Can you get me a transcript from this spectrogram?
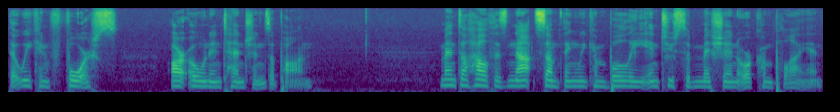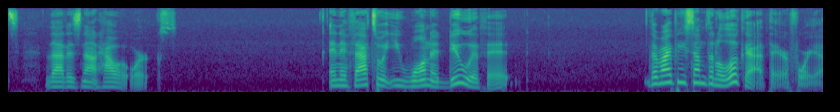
that we can force our own intentions upon. Mental health is not something we can bully into submission or compliance. That is not how it works. And if that's what you want to do with it, there might be something to look at there for you.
